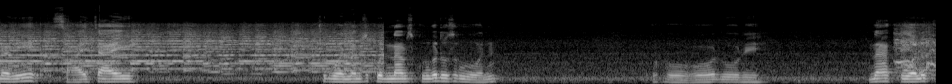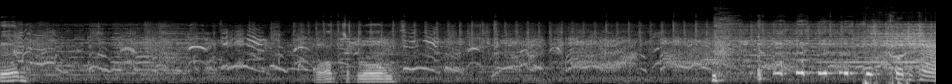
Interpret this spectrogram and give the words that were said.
เดี๋ยนี้สายใจสงวนนามสกุลนามสกุลก็ดูสงวน โอ้โห ดูดิน่ากลัวเหลือเกินออกจากโรง คนหา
